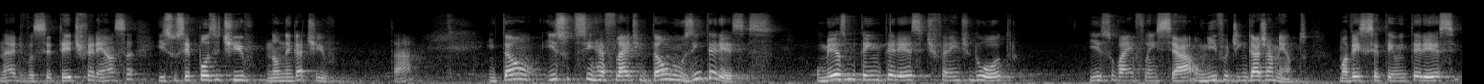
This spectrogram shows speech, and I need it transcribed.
né? de você ter diferença, isso ser positivo, não negativo. Tá? Então isso se reflete então nos interesses. O mesmo tem um interesse diferente do outro, e isso vai influenciar o nível de engajamento. Uma vez que você tem um interesse,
